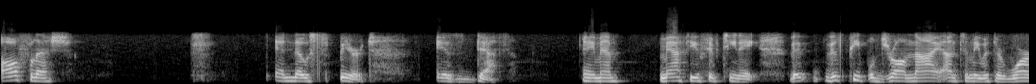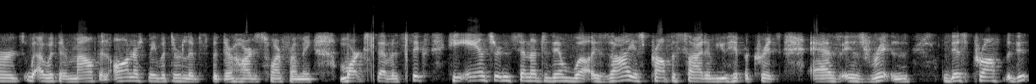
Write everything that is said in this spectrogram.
All flesh and no spirit is death. Amen. Matthew 15, 8. This people draw nigh unto me with their words, uh, with their mouth, and honors me with their lips, but their heart is far from me. Mark 7, 6. He answered and said unto them, Well, Isaiah prophesied of you hypocrites, as is written, this, prof- this,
